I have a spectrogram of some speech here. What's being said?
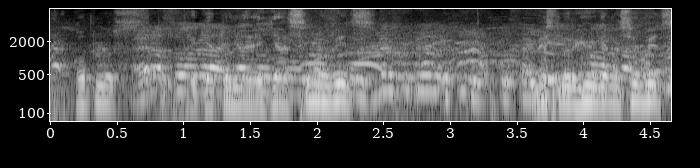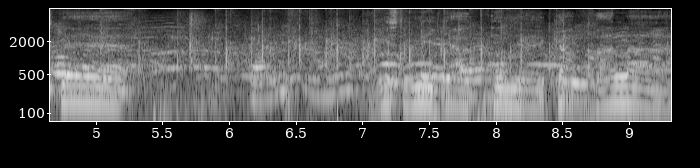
Μαρκόπουλος βρήκε τον ε, Γιασίνοβιτς μέσα στην περιοχή Γιανασίβιτς και καλή στιγμή για την ε, Καβάλα.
